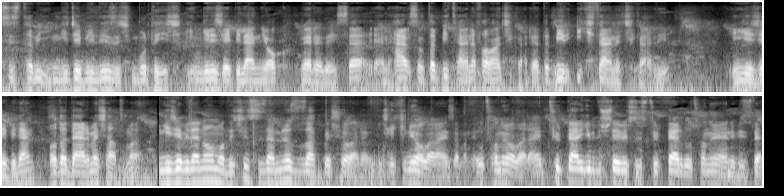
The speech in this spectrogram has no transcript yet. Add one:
Siz tabii İngilizce bildiğiniz için burada hiç İngilizce bilen yok neredeyse. Yani her sınıfta bir tane falan çıkar ya da bir iki tane çıkar diyeyim. İngilizce bilen. O da derme çatma. İngilizce bilen olmadığı için sizden biraz uzaklaşıyorlar. Yani çekiniyorlar aynı zamanda. Utanıyorlar. Yani Türkler gibi düşünebilirsiniz. Türkler de utanıyor. Yani bizde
